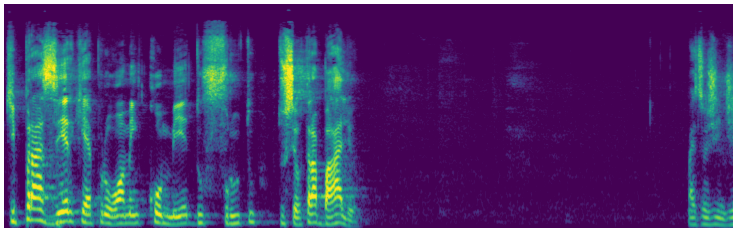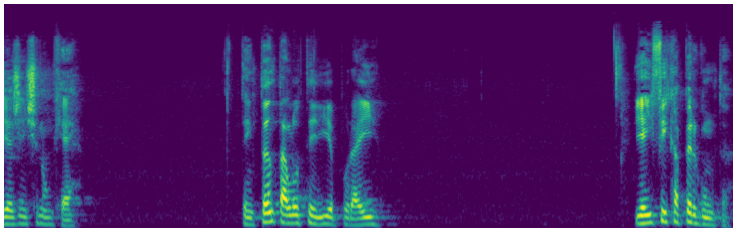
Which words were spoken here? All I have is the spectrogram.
Que prazer que é para o homem comer do fruto do seu trabalho. Mas hoje em dia a gente não quer. Tem tanta loteria por aí. E aí fica a pergunta:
